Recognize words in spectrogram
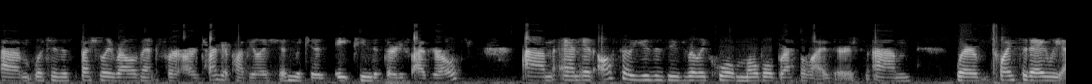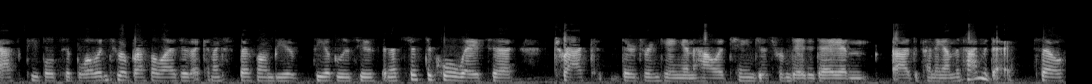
um, which is especially relevant for our target population, which is 18 to 35 year olds. Um, and it also uses these really cool mobile breathalyzers, um, where twice a day we ask people to blow into a breathalyzer that connects to their phone via, via Bluetooth. And it's just a cool way to track their drinking and how it changes from day to day and uh, depending on the time of day. So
